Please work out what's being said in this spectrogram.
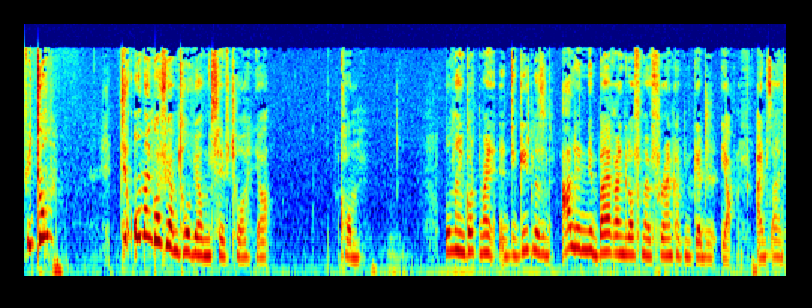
Wie dumm. Die, oh mein Gott, wir haben ein Tor, wir haben ein Safe-Tor. Ja. Komm. Oh mein Gott, mein, die Gegner sind alle in den Ball reingelaufen. Mein Frank hat mit Gadget, ja, 1-1,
